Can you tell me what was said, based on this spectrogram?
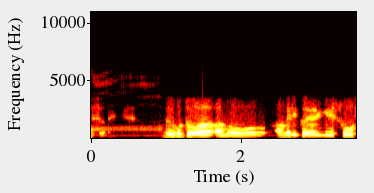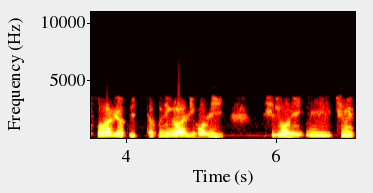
ですよね。ということはあの、アメリカやイギリス、オーストラリアといった国が日本に非常に機密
